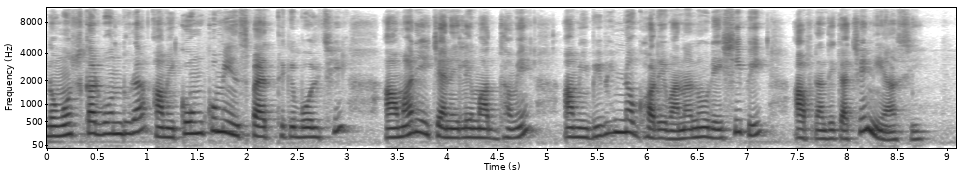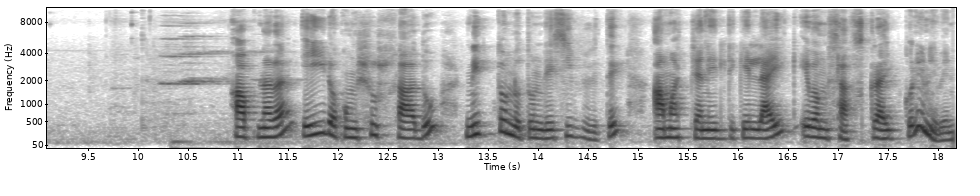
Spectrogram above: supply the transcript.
নমস্কার বন্ধুরা, আমি কুমকুম ইন্সপায়ার থেকে বলছি, আমার এই চ্যানেলের মাধ্যমে আমি বিভিন্ন ঘরে বানানো রেসিপি আপনাদের কাছে নিয়ে আসি। আপনারা এই রকম সুস্বাদু নিত্য নতুন রেসিপি পেতে আমার চ্যানেলটিকে লাইক এবং সাবস্ক্রাইব করে নেবেন।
